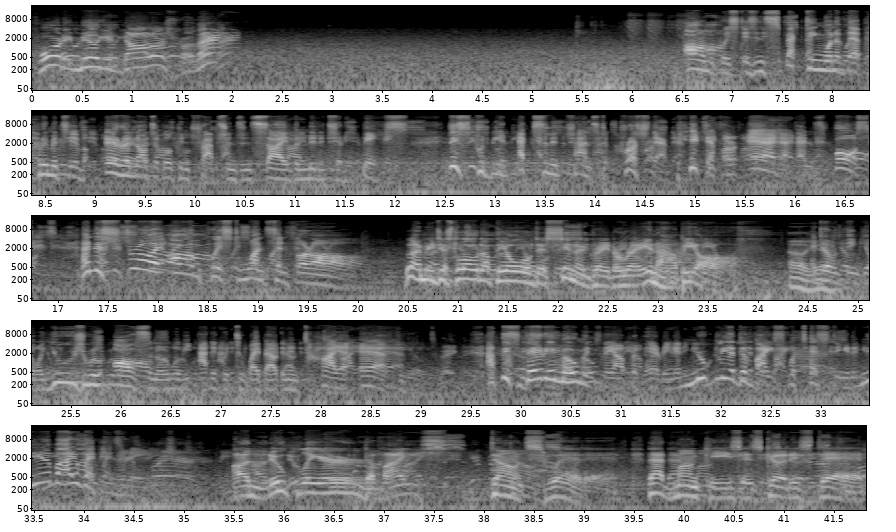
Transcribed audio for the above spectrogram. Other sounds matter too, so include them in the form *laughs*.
Forty million dollars for that? Armquist is inspecting one of their primitive aeronautical contraptions inside the military base. This could be an excellent chance to crush their pitiful air defense forces and destroy Armquist once and for all. Let me just load up the old disintegrator ray and I'll be off. Oh yeah. I don't think your usual arsenal will be adequate to wipe out an entire airfield. At this very moment, they are preparing a nuclear device for testing at a nearby weapons range. A nuclear device? Don't sweat it. That monkey's as good as dead.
